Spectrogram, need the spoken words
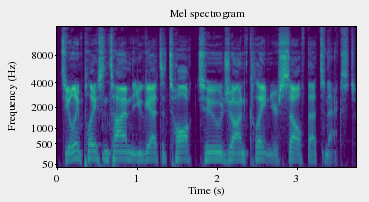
It's the only place and time that you get to talk to John Clayton yourself. That's next.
